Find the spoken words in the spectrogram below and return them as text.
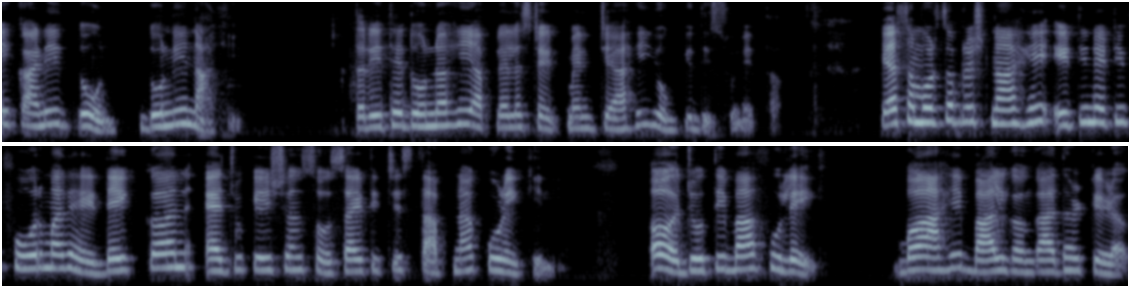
एक आणि दोन. दोन्ही नाही. तर इथे दोनही आपल्याला स्टेटमेंट जे आहे योग्य दिसून येतं. या समोरचा प्रश्न आहे एटीन एटी फोरमध्ये डेक्कन एज्युकेशन सोसायटीची स्थापना कोणी केली? अ. ज्योतिबा फुले ब. आहे बाल गंगाधर टिळक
